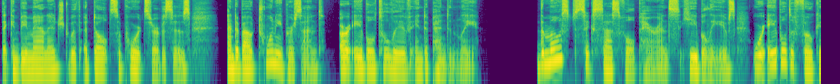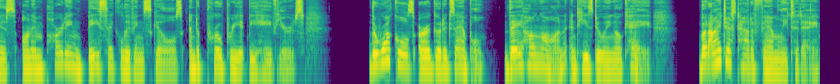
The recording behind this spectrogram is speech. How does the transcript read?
that can be managed with adult support services, and about 20% are able to live independently. The most successful parents, he believes, were able to focus on imparting basic living skills and appropriate behaviors. The Ruckels are a good example. They hung on, and he's doing okay. But I just had a family today.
